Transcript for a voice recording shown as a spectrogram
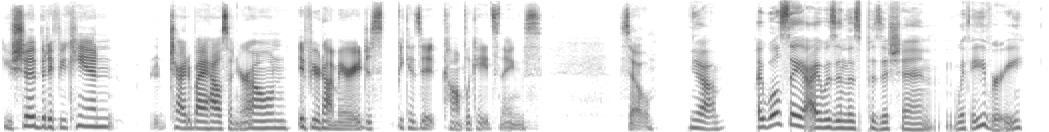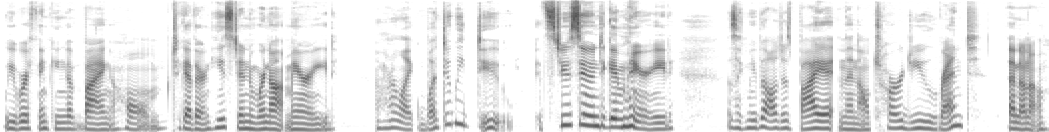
you should, but if you can, try to buy a house on your own if you're not married, just because it complicates things. So, Yeah. I will say I was in this position with Avery. We were thinking of buying a home together in Houston and we're not married. And we're like, what do we do? It's too soon to get married. I was like, maybe I'll just buy it and then I'll charge you rent. I don't know.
